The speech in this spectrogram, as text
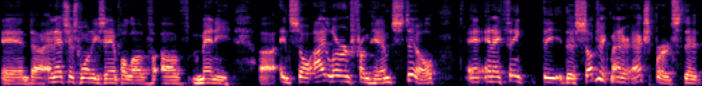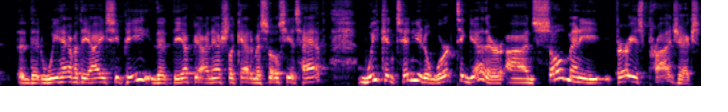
And, uh, and that's just one example of, of many. Uh, and so I learned from him still. And, and I think the, the subject matter experts that that we have at the IACP, that the FBI National Academy Associates have, we continue to work together on so many various projects,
